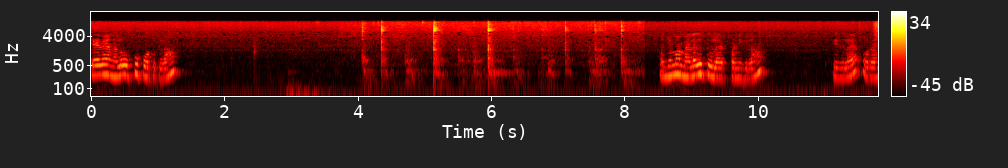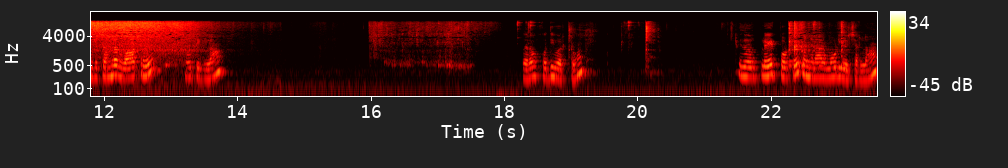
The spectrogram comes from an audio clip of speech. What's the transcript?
தேவையான அளவு உப்பு போட்டுக்கலாம். கொஞ்சமாக மிளகுத்தூள் ஆட் பண்ணிக்கலாம். இதில் ஒரு ரெண்டு டம்ளர் வாட்ரு ஊற்றிக்கலாம் தடவை கொதி வரட்டும். இதை ஒரு பிளேட் போட்டு கொஞ்சம் நேரம் மூடி வச்சிடலாம்.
